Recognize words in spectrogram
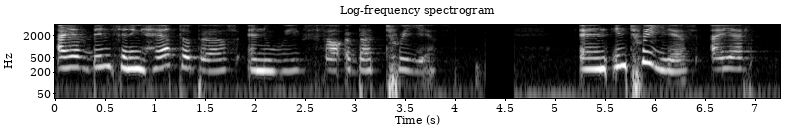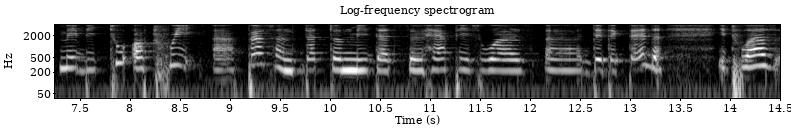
I have been selling hair toppers and wigs for about three years. And in three years, I have maybe two or three uh, persons that told me that the hairpiece was uh, detected. It was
